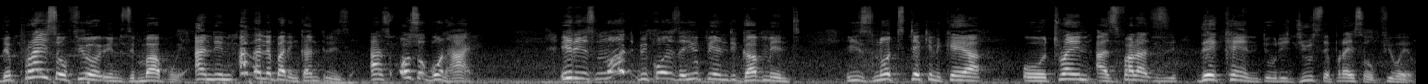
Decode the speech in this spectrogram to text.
the price of fuel in Zimbabwe, and in other neighboring countries has also gone high. It is not because the UPND government is not taking care or trying as far as they can to reduce the price of fuel.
